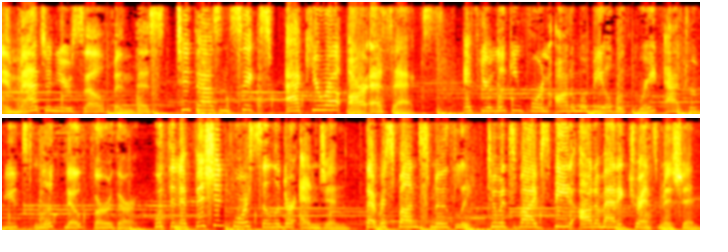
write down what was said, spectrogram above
Imagine yourself in this 2006 Acura RSX. If you're looking for an automobile with great attributes, look no further. With an efficient four-cylinder engine that responds smoothly to its five-speed automatic transmission,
